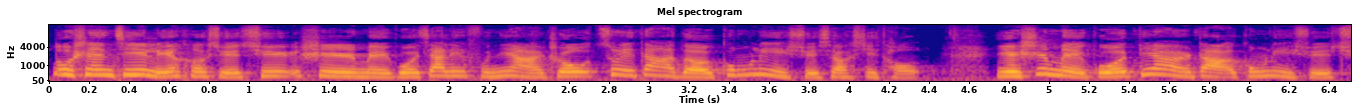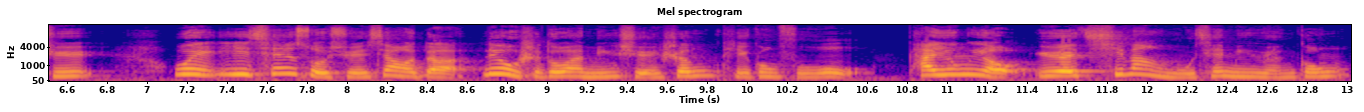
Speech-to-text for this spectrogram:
洛杉矶联合学区是美国加利福尼亚州最大的公立学校系统，也是美国第二大公立学区，为一千所学校的六十多万名学生提供服务。它拥有约七万五千名员工。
